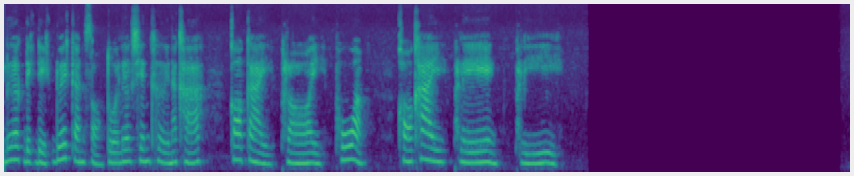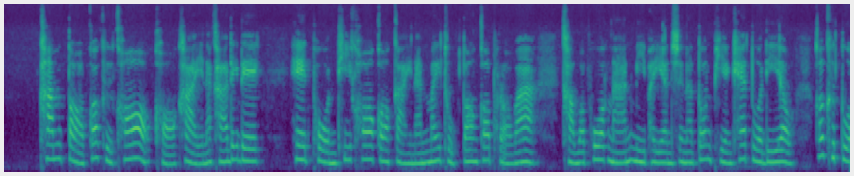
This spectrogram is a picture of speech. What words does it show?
เลือกเด็กๆ ด้วยกัน2ตัวเลือกเช่นเคยนะคะกอไก่ พลอย พวก ขอไข่ เพลง พลี คำตอบก็คือข้อขอไข่นะคะเด็กๆ เหตุผลที่ข้อกอไก่นั้นไม่ถูกต้องก็เพราะว่าคำว่าพวกนั้นมีพยัญชนะต้นเพียงแค่ตัวเดียว ก็คือตัว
